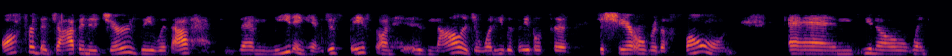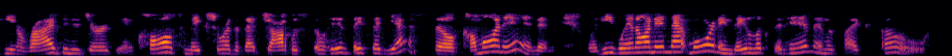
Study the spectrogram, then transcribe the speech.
offered the job in New Jersey without them meeting him, just based on his knowledge of what he was able to to share over the phone. And you know, when he arrived in New Jersey and called to make sure that that job was still his, they said yes, Phil, come on in. And when he went on in that morning, they looked at him and was like, oh,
